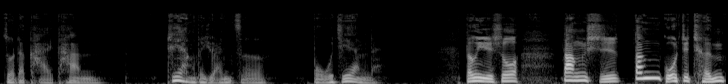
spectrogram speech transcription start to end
作者慨叹，这样的原则不见了，等于说当时当国之臣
